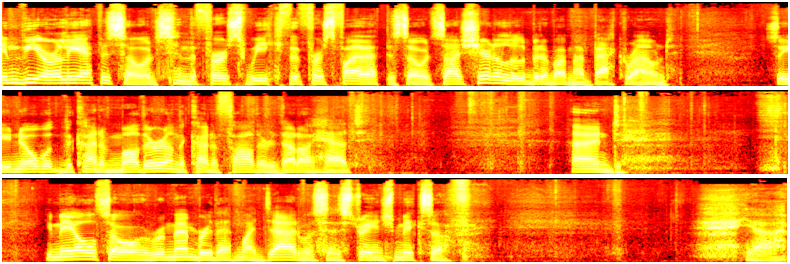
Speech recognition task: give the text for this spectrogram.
in the early episodes, in the first week, the first five episodes, I shared a little bit about my background. So you know what the kind of mother and the kind of father that I had. And you may also remember that my dad was a strange mix of yeah,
